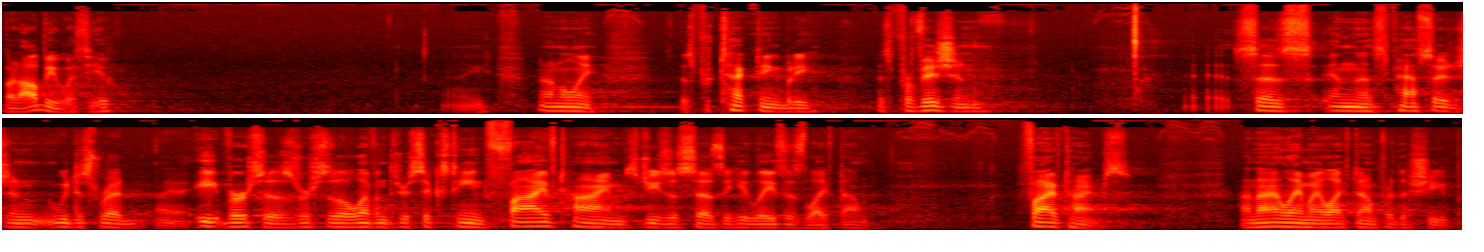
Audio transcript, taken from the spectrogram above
but I'll be with you. Not only is protecting, but he is provision. It says in this passage, and we just read uh, eight verses, verses 11 through 16, five times Jesus says that he lays his life down. Five times. And I lay my life down for the sheep.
